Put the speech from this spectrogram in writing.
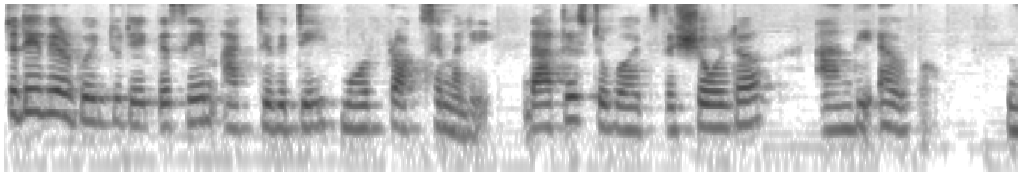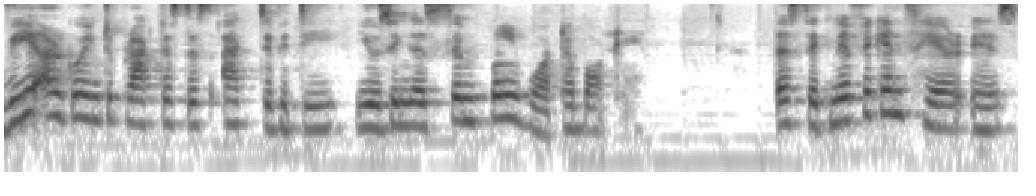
Today we are going to take the same activity more proximally, that is towards the shoulder and the elbow. We are going to practice this activity using a simple water bottle. The significance here is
